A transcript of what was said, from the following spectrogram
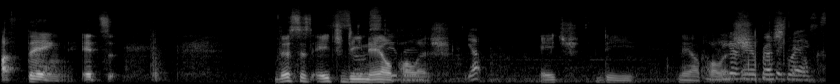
a thing. It's This is HD So nail stupid. polish. Yep. HD nail You polish. airbrush legs.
